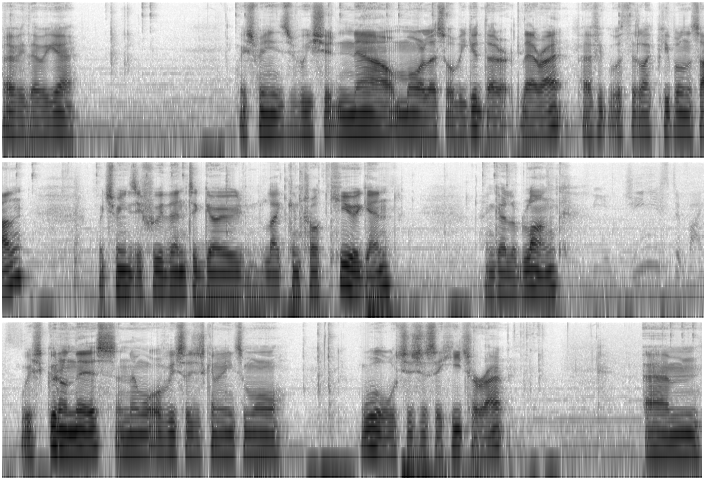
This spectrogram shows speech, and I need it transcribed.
Perfect, there we go. Which means we should now more or less all be good there, there right? Perfect with the, like people on this island. Which means if we then to go like control Q again and go LeBlanc, we're good on this, and then we're obviously just gonna need some more wool, which is just a heater, right? Um,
